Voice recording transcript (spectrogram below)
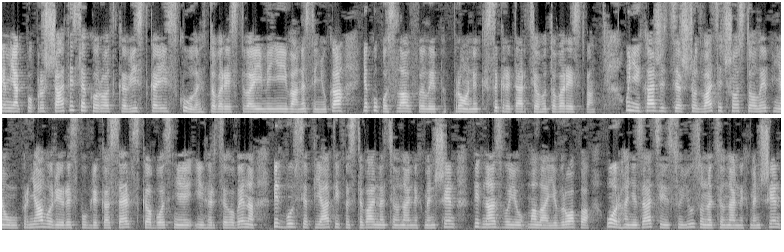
Тим як попрощатися, коротка вістка із кули товариства імені Івана Синюка, яку послав Филип Проник, секретар цього товариства. У ній кажеться, що 26 липня у Прняворі Республіка Сербська, Боснія і Герцеговина відбувся п'ятий фестиваль національних меншин під назвою Мала Європа у організації Союзу національних меншин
